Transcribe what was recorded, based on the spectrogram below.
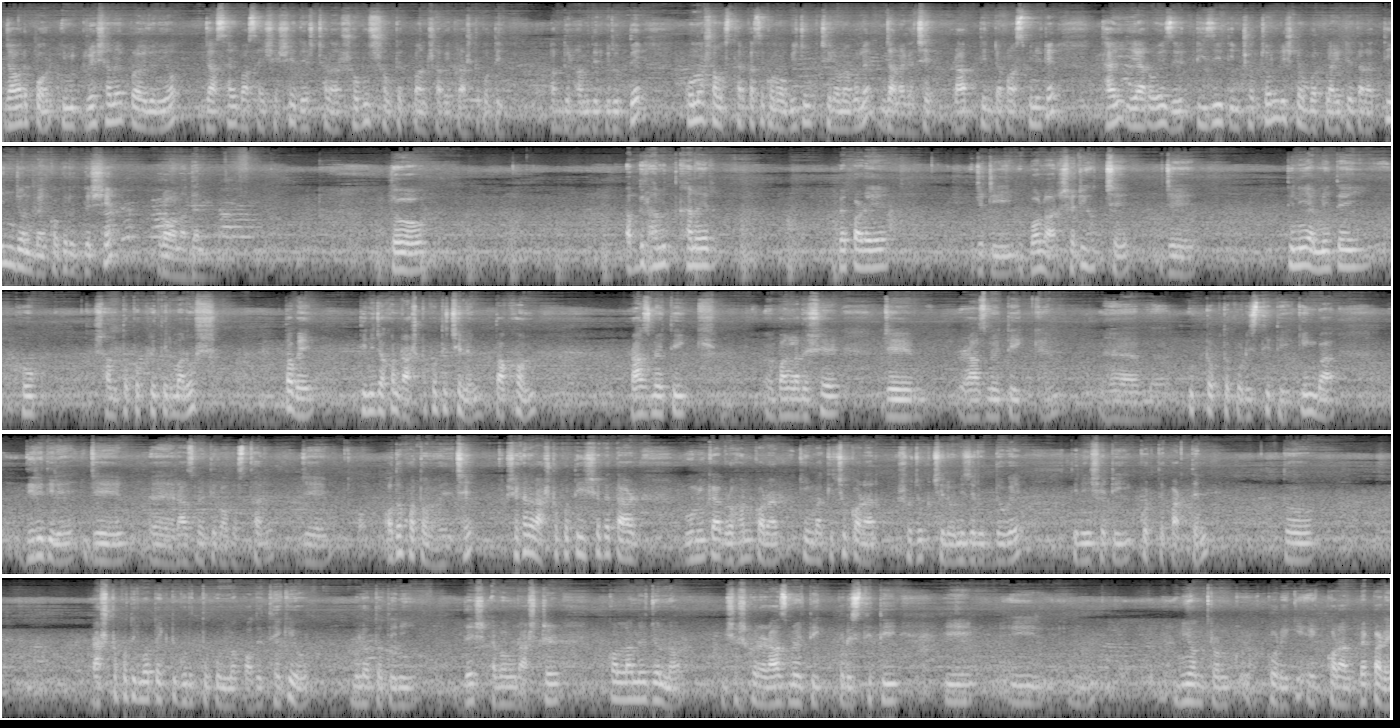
যাওয়ার পর ইমিগ্রেশনে প্রয়োজনীয় যাচাই বাছাই শেষে দেশ ছাড়ার সবুজ সংকেত পান সাবেক রাষ্ট্রপতি। আব্দুল হামিদের বিরুদ্ধে কোনো সংস্থার কাছে কোনো অভিযোগ ছিল না বলে জানা গেছে। রাত তিনটা পাঁচ মিনিটে থাই এয়ারওয়েজে টিজি তিনশো চল্লিশ নম্বর ফ্লাইটে তারা তিনজন ব্যাংককের উদ্দেশ্যে রওনা দেন। তো আব্দুল হামিদ খানের ব্যাপারে যেটি বলার সেটি হচ্ছে যে তিনি এমনিতেই খুব শান্ত প্রকৃতির মানুষ। তবে তিনি যখন রাষ্ট্রপতি ছিলেন, তখন রাজনৈতিক, বাংলাদেশে যে রাজনৈতিক উত্তপ্ত পরিস্থিতি কিংবা ধীরে ধীরে যে রাজনৈতিক অবস্থার যে অধপতন হয়েছে, সেখানে রাষ্ট্রপতি হিসেবে তার ভূমিকা গ্রহণ করার কিংবা কিছু করার সুযোগ ছিল নিজের উদ্যোগে। তিনি সেটি করতে পারতেন। তো রাষ্ট্রপতির মতো একটি গুরুত্বপূর্ণ পদে থেকেও মূলত তিনি দেশ এবং রাষ্ট্রের কল্যাণের জন্য বিশেষ করে রাজনৈতিক পরিস্থিতি নিয়ন্ত্রণ করে করার ব্যাপারে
